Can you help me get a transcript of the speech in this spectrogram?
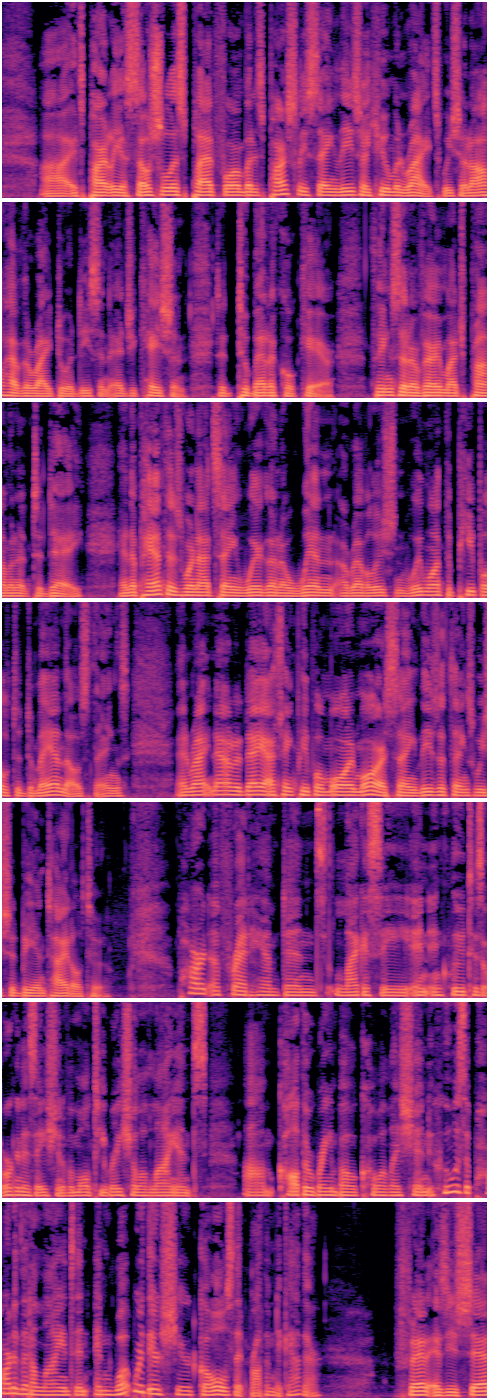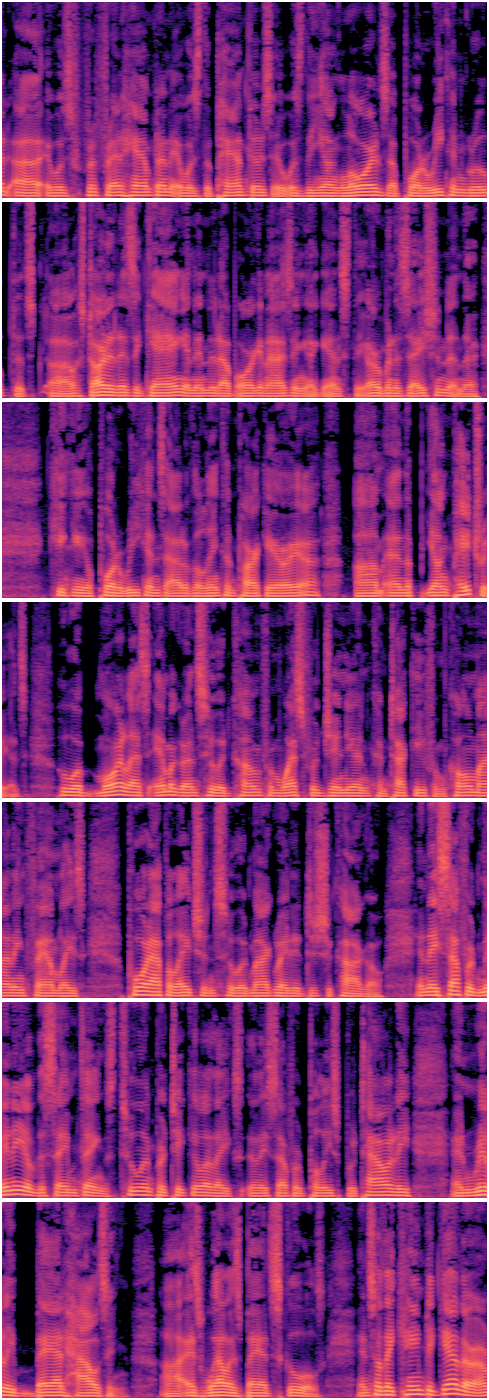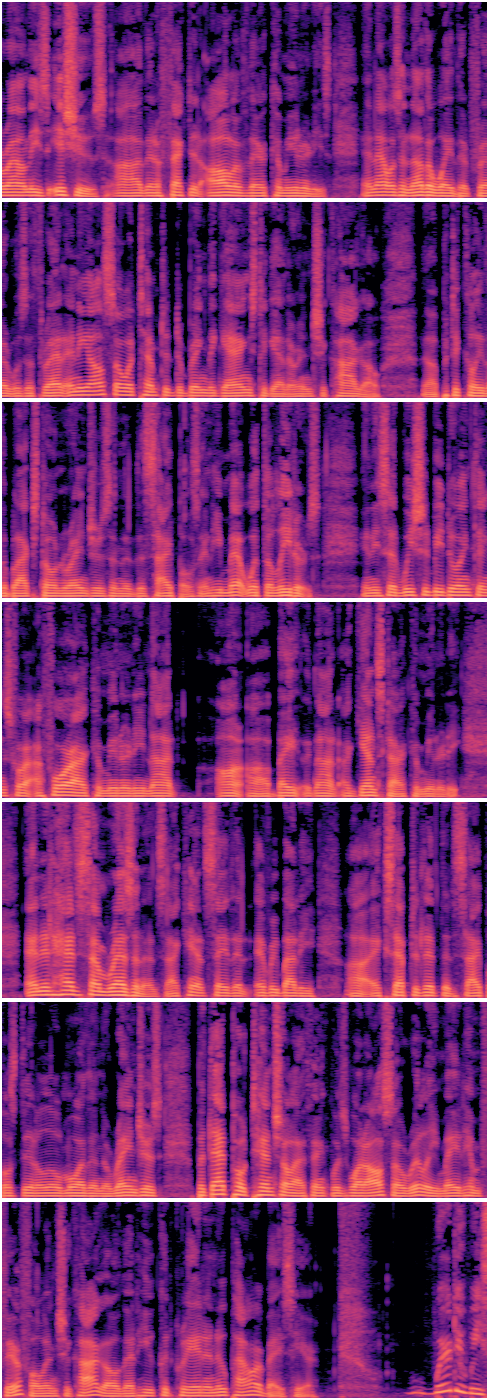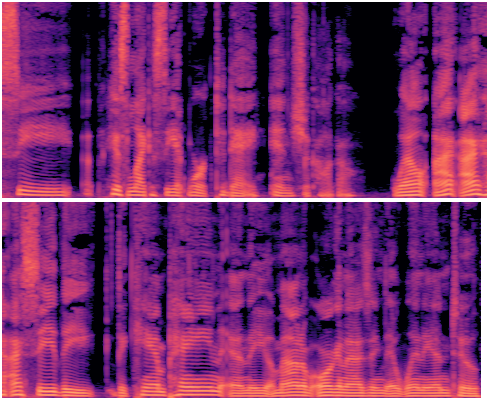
uh, it's partly a socialist platform, but it's partially saying these are human rights. We should all have the right to a decent education, to, to medical care, things that are very much prominent today. And the Panthers were not saying we're going to win a revolution. We want the people to demand those things. And right now, today, I think people more and more are saying these are things we should be entitled to. Part of Fred Hampton's legacy includes his organization of a multiracial alliance um, called the Rainbow Coalition. Who was a part of that alliance, and, and what were their shared goals that brought them together? Fred, as you said, uh, it was Fred Hampton, it was the Panthers, it was the Young Lords, a Puerto Rican group that uh, started as a gang and ended up organizing against the urbanization and the kicking of Puerto Ricans out of the Lincoln Park area, um, and the young patriots who were more or less immigrants who had come from West Virginia and Kentucky from coal mining families, poor Appalachians who had migrated to Chicago, and they suffered many of the same things. Two in particular, they they suffered police brutality and really bad housing, uh, as well as bad schools, and so they came together around these issues uh, that affected all of their communities, and that was another way that Fred was a threat. And he also attempted to bring the gangs together in Chicago. Uh, particularly the Blackstone Rangers and the disciples. And he met with the leaders, and he said we should be doing things for our, for our community, not uh, uh, ba- not against our community. And it had some resonance. I can't say that everybody uh, accepted it. The disciples did a little more than the Rangers. But that potential, I think, was what also really made him fearful in Chicago that he could create a new power base here. Where do we see uh, his legacy at work today in Chicago? Well, I, I, I see the the campaign and the amount of organizing that went into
